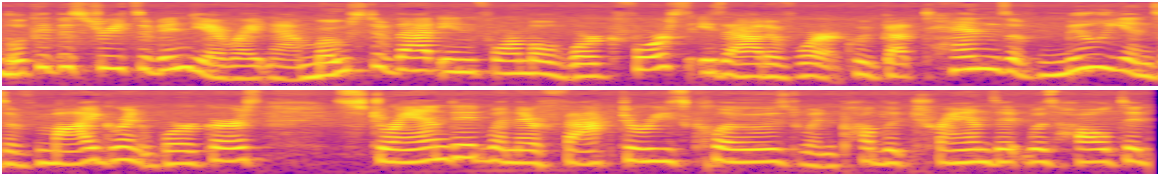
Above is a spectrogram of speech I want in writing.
look at the streets of India right now. Most of that informal workforce is out of work. We've got tens of millions of migrant workers stranded when their factories closed, when public transit was halted,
